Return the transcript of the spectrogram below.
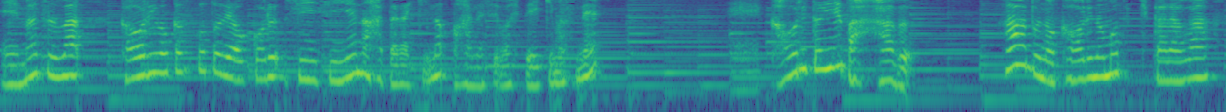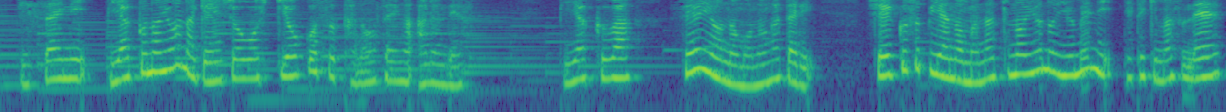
えーまずは香りを嗅ぐことで起こる心身への働きのお話をしていきますね。えー香りといえばハーブ。ハーブの香りの持つ力は実際に美薬のような現象を引き起こす可能性があるんです。美薬は西洋の物語、シェイクスピアの真夏の夜の夢に出てきますね。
